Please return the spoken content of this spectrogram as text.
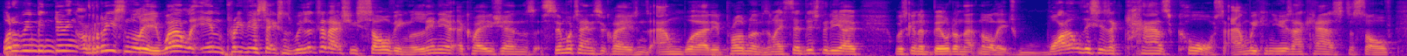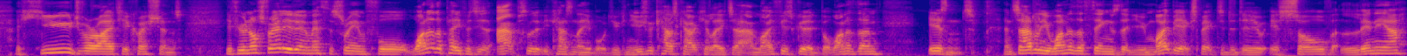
what have we been doing recently? Well, in previous sections, we looked at actually solving linear equations, simultaneous equations, and worded problems. And I said this video was going to build on that knowledge. While this is a CAS course, and we can use our CAS to solve a huge variety of questions, if you're in Australia doing methods 3 and 4, one of the papers is absolutely CAS enabled. You can use your CAS calculator and life is good, but one of them isn't. And sadly, one of the things that you might be expected to do is solve linear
